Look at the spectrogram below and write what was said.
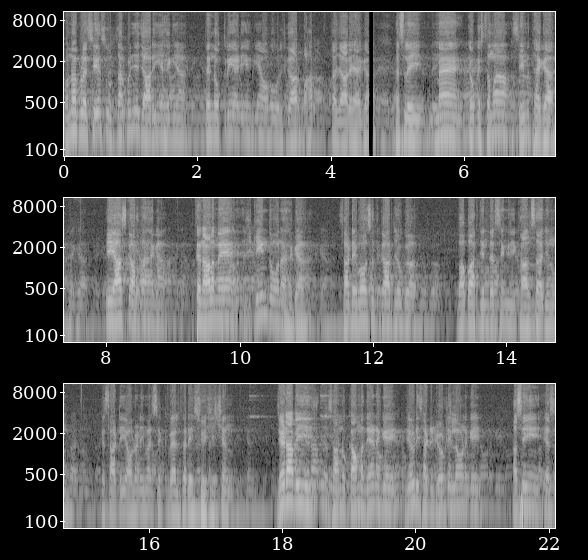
ਉਹਨਾਂ ਕੋਲ ਸਿਹਤ ਸਹੂਲਤਾਂ ਖੋਈਆਂ ਜਾ ਰਹੀਆਂ ਹੈਗੀਆਂ ਤੇ ਨੌਕਰੀਆਂ ਜਿਹੜੀਆਂ ਹੈਗੀਆਂ, ਉਹ ਰੋਜ਼ਗਾਰ ਬਾਹਰ ਦਿੱਤਾ ਜਾ ਰਿਹਾ ਹੈਗਾ। ਇਸ ਲਈ ਮੈਂ, ਕਿਉਂਕਿ ਸਮਾਂ ਸੀਮਿਤ ਹੈਗਾ, ਇਹ ਆਸ ਕਰਦਾ ਹੈਗਾ ਤੇ ਨਾਲ ਮੈਂ ਯਕੀਨ ਦਵਾਉਣਾ ਹੈਗਾ, ਸਾਡੇ ਬਹੁਤ ਸਤਿਕਾਰਯੋਗ ਬਾਬਾ ਹਰਜਿੰਦਰ ਸਿੰਘ ਜੀ ਖਾਲਸਾ ਜੀ ਨੂੰ ਕਿ ਸਾਡੀ all India Sikh welfare association ਜਿਹੜਾ ਵੀ ਸਾਨੂੰ ਕੰਮ ਦੇਣਗੇ, ਜਿਹੜੀ ਸਾਡੀ ਡਿਊਟੀ ਲਾਉਣਗੇ, ਅਸੀਂ ਇਸ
